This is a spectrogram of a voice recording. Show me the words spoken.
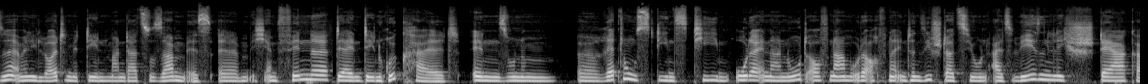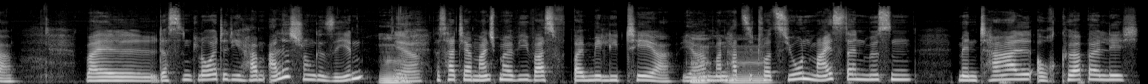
ne, immer die Leute, mit denen man da zusammen ist. Ähm, ich empfinde den, den Rückhalt in so einem äh, Rettungsdienstteam oder in einer Notaufnahme oder auf einer Intensivstation als wesentlich stärker weil das sind Leute, die haben alles schon gesehen. Mhm. Ja. Das hat ja manchmal wie was beim Militär. Ja, mhm. man hat Situationen meistern müssen, mental, auch körperlich,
